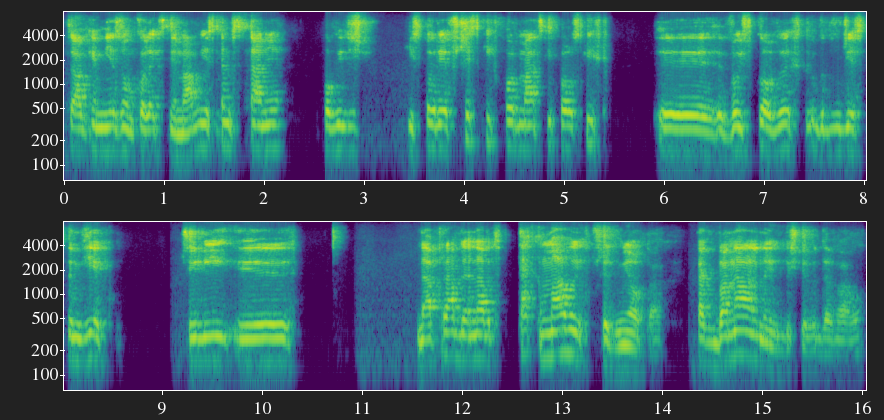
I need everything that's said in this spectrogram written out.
całkiem niezłą kolekcję mam, jestem w stanie powiedzieć historię wszystkich formacji polskich yy, wojskowych w XX wieku. Czyli yy, naprawdę nawet w tak małych przedmiotach, tak banalnych by się wydawało,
